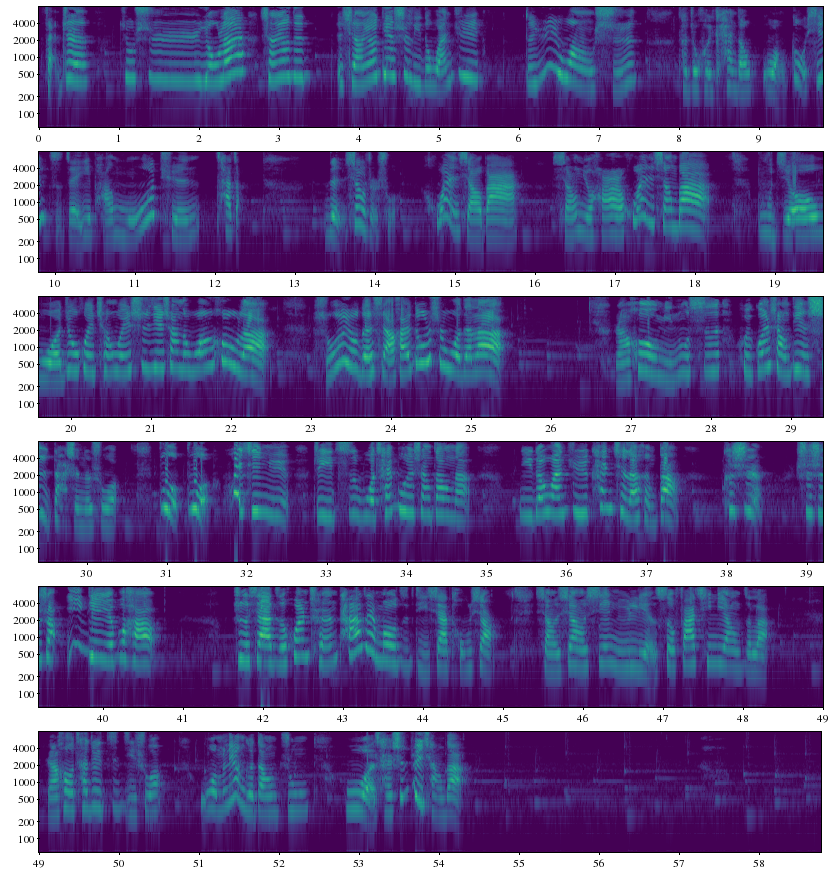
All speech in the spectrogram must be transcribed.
反正就是有了想要的、想要电视里的玩具的欲望时，他就会看到广告仙子在一旁摩拳擦掌，冷笑着说。幻想吧，小女孩，幻想吧！不久，我就会成为世界上的王后了，所有的小孩都是我的了。然后，米诺斯会关上电视，大声地说：“不不，坏仙女，这一次我才不会上当呢！你的玩具看起来很棒，可是事实上一点也不好。”这下子换成他在帽子底下偷笑，想象仙女脸色发青的样子了。然后他对自己说：“我们两个当中，我才是最强的。”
